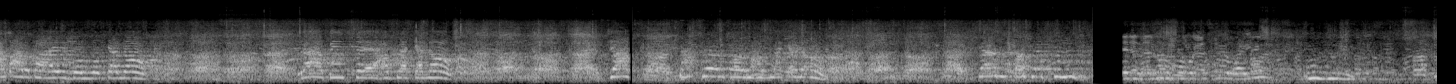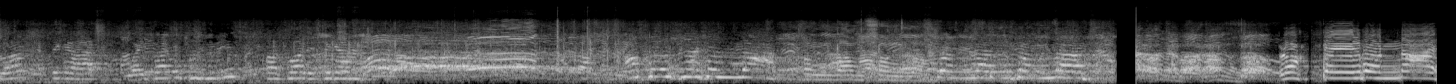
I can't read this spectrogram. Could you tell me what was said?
আমার ভাই বলল কেন রাবিতে আমরা কেন আমরা কেন ফুলঝুরি পাসওয়ার্ড থেকে হাত ওয়াইফাই ফুলঝুরি থেকে হাত আপোষ না সংলাপ সংগ্রাম রক্তের বন্যায়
